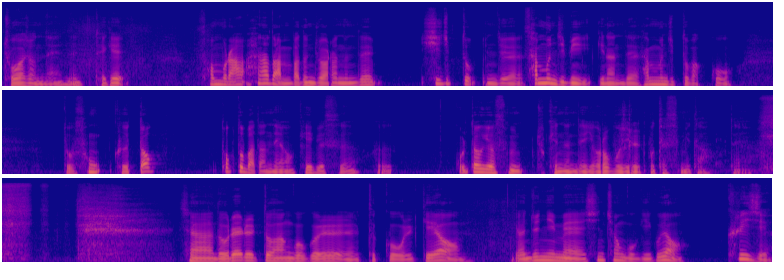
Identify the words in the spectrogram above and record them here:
좋아졌네. 네, 되게 선물 하나도 안 받은 줄 알았는데 시집도 이제 산문집이긴 한데 산문집도 받고 또 송 그 떡 떡도 받았네요. KBS 그 꿀떡이었으면 좋겠는데 열어보지를 못했습니다. 네. 자, 노래를 또 한 곡을 듣고 올게요. 연주님의 신청곡이고요. 크리즈.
